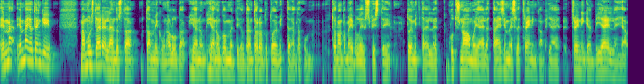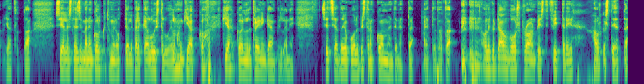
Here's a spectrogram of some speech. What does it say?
en mä, en mä jotenkin, mä muistan edelleen tuosta tammikuun alulta hienon, hienon kommentin joltain Toronto-toimittajalta, kun Toronto Maple Leafs pisti toimittajille kutsun aamujäille tai ensimmäiselle training, camp jäille, training campin jäille ja, ja tota, siellä sitten ensimmäinen 30 minuuttia oli pelkkää luistelu ilman kiekkoa, kiekkoa niillä training campilla, niin sitten sieltä joku oli pistänyt kommentin, että, että tota, oliko Down Goes Brown, pisti Twitteriin hauskasti, että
